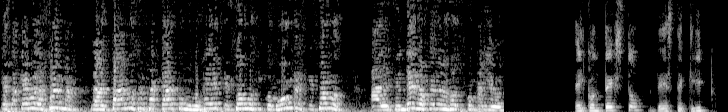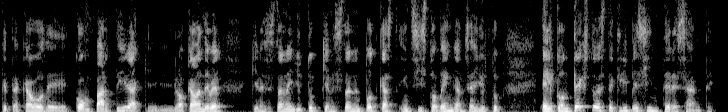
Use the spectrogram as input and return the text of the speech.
que saquemos las armas, las vamos a sacar como mujeres que somos y como hombres que somos, a defender lo que de nosotros, compañeros. El contexto de este clip que te acabo de compartir, aquí lo acaban de ver, quienes están en YouTube, quienes están en podcast, insisto, vénganse a YouTube. El contexto de este clip es interesante.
